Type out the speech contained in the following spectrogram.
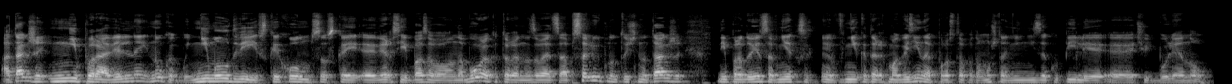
а также неправильной, ну как бы не молдвеевской, холмсовской э, версии базового набора, которая называется абсолютно точно так же и продается в, не в некоторых магазинах просто потому, что они не закупили э, чуть более новую.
